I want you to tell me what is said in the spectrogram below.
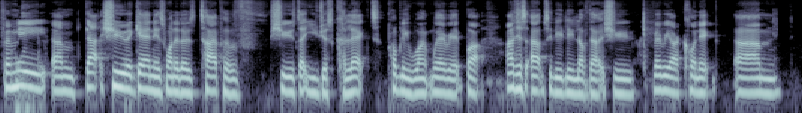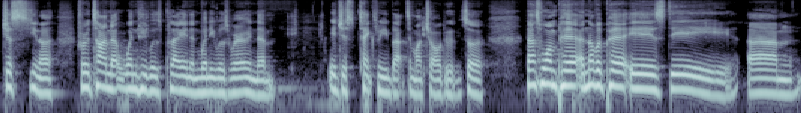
for me, um, that shoe again is one of those type of shoes that you just collect. Probably won't wear it, but I just absolutely love that shoe. Very iconic. Um, just you know, for a time that when he was playing and when he was wearing them, it just takes me back to my childhood. So that's one pair. Another pair is the um,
